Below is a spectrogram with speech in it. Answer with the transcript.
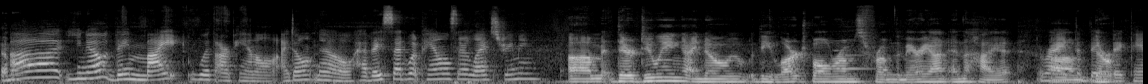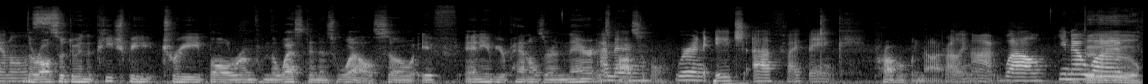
Emma? uh, you know, they might with our panel. I don't know. Have they said what panels they're live streaming? Um, they're doing, I know, the large ballrooms from the Marriott and the Hyatt. Right, Um, the big, they're- big panels. They're also doing the Peach Tree Ballroom from the Westin as well. So if any of your panels are in there, it's I'm possible. In, we're in HF, I think. Probably not. Probably not. Well, you know Boo. what?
